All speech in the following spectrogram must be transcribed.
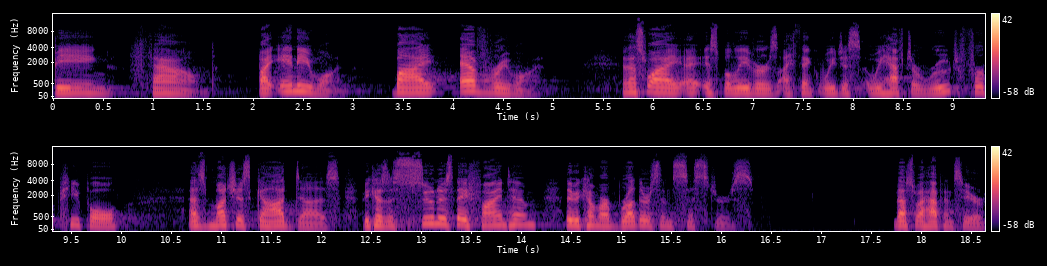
being found by anyone, by everyone. And that's why uh, as believers, I think we just, we have to root for people as much as God does. Because as soon as they find him, they become our brothers and sisters. That's what happens here.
